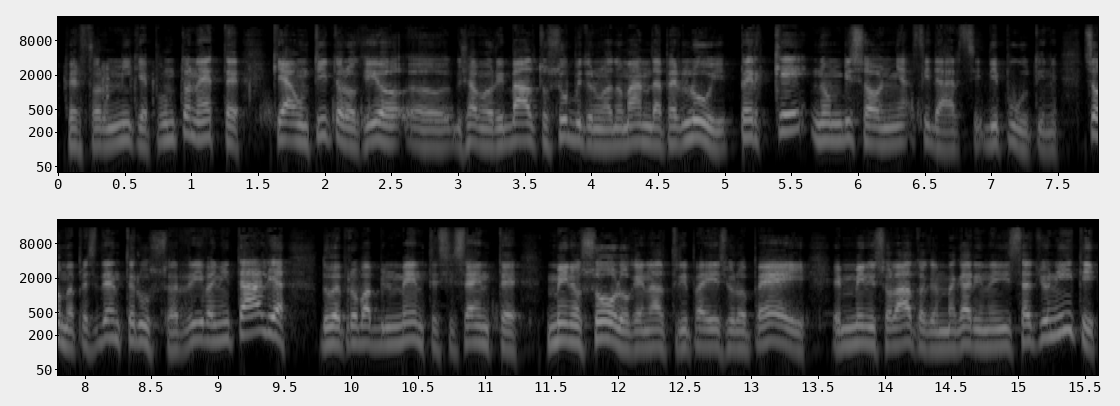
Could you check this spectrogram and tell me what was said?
per formiche.net che ha un titolo che io eh, diciamo ribalto subito in una domanda per lui, perché non bisogna fidarsi di Putin? Insomma, il presidente russo arriva in Italia dove probabilmente si sente meno solo che in altri paesi europei e meno isolato che magari negli Stati Uniti,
